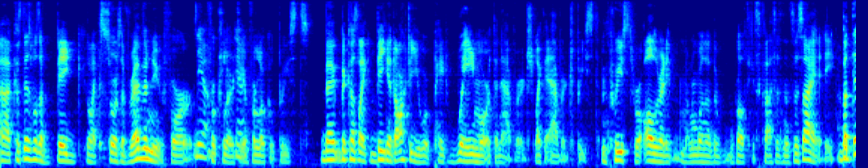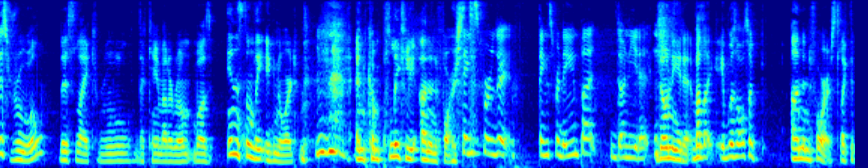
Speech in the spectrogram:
Uh, because this was a big like source of revenue for Yeah, for clergy yeah. and for local priests. Be- because like being a doctor, you were paid way more than average, like the average priest, and priests were already one one of the wealthiest classes in society. But this rule, this like rule that came out of Rome, was instantly ignored and completely unenforced. thanks for the thanks for the input. Don't need it. don't need it. But like it was also unenforced. Like the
